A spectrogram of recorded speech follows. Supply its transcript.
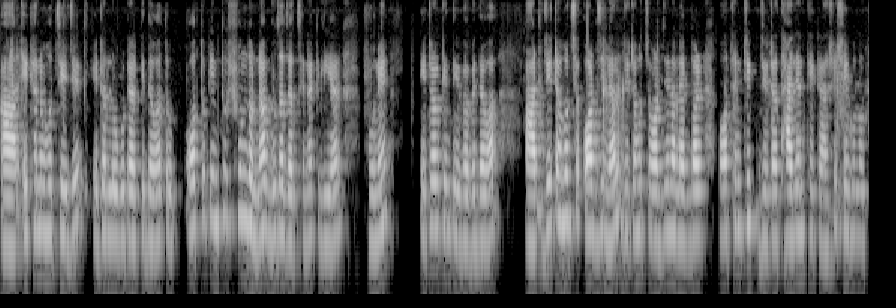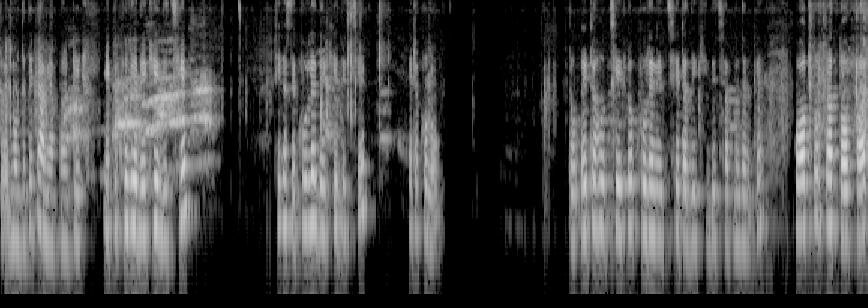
আর এখানে হচ্ছে এই যে, এটার লোগোটা আর কি দেওয়া। তো অত কিন্তু সুন্দর না, বোঝা যাচ্ছে না ক্লিয়ার ফোনে এটাও কিন্তু এভাবে দেওয়া। আর যেটা হচ্ছে অরিজিনাল যেটা হচ্ছে অরিজিনাল একবার অথেন্টিক যেটা থাইল্যান্ড থেকে আসে, সেগুলো মধ্যে থেকে আমি আপনাকে একটু খুলে দেখিয়ে দিচ্ছি। ঠিক আছে, খুলে দেখিয়ে দিচ্ছি। এটা খোলো। তো এটা হচ্ছে এটা খুলে নিচ্ছি, এটা দেখিয়ে দিচ্ছি আপনাদেরকে। কতটা তফাৎ।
